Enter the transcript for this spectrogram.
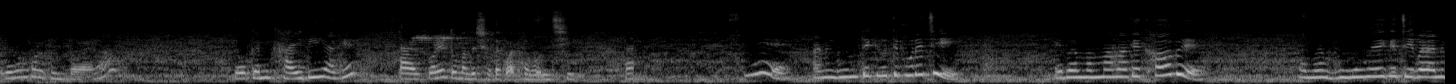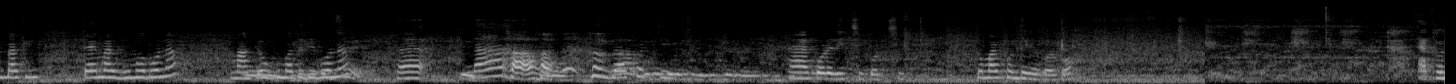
এরকম করে ঘুম পাড়ায় না? তো ওকে আমি খাই দিই আগে, তারপরে তোমাদের সাথে কথা বলছি। ইয়ে আমি ঘুম থেকে উঠে পড়েছি? এবার মাম্মা আমাকে খাওয়াবে? আমার ঘুমো হয়ে গেছে, এবার আমি বাকি টাইম আর ঘুমাবো না। মাকেও ঘুমাতে দেবো না। হ্যাঁ। না ব্লগ করছি। হ্যাঁ করে দিচ্ছি করছি। তোমার ফোন থেকে করব। এখন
